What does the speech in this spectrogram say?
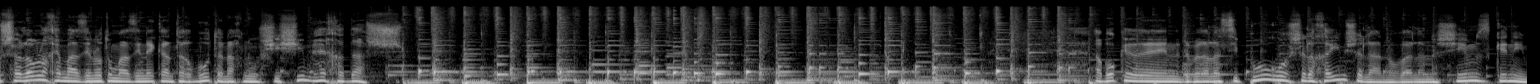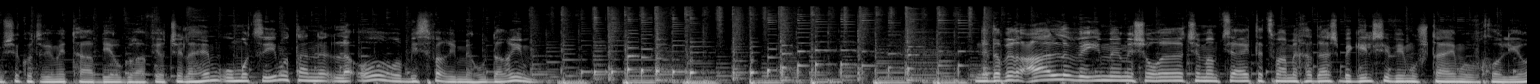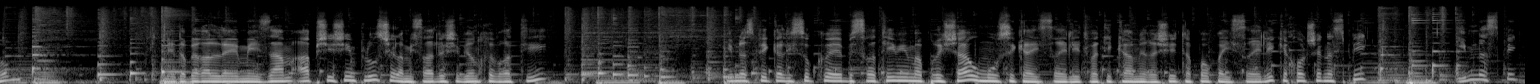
שלום, שלום לכם מאזינות ומאזיני כאן תרבות, אנחנו 60 החדש. הבוקר אה, נדבר על הסיפור של החיים שלנו ועל אנשים זקנים שכותבים את הביוגרפיות שלהם ומוציאים אותן לאור בספרים מהודרים. נדבר על ועם משוררת שממציאה את עצמה מחדש בגיל 72 ובכל יום. נדבר על אה, מיזם אפ 60 פלוס של המשרד לשוויון חברתי. אם נספיק על עיסוק אה, בסרטים עם הפרישה ומוסיקה ישראלית ותיקה מראשית הפופ הישראלי ככל שנספיק. אם נספיק.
